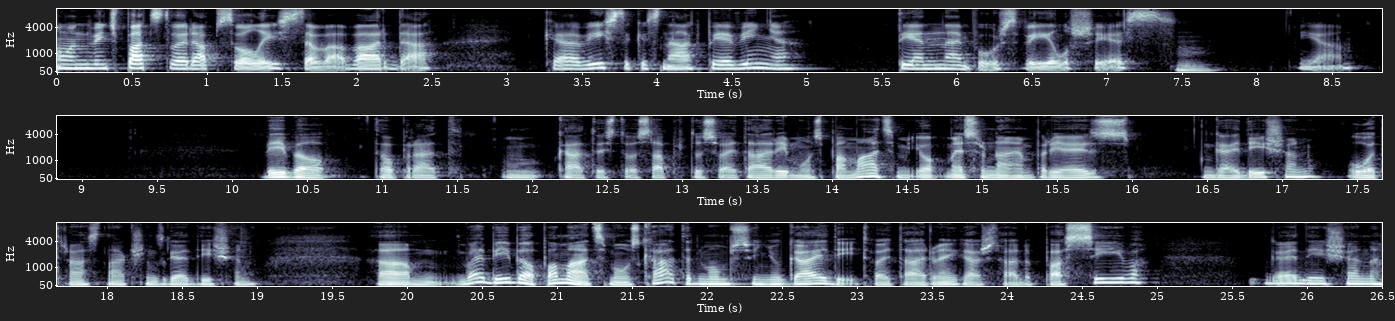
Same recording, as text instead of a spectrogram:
Un viņš pats to ir apsolījis savā vārdā, ka visi, kas nāk pie viņa, tie nebūs vīlušies. Mm. Jā. Bībeli, tavuprāt, kā tu to sapratusi, vai tā arī mūsu pamācība, jo mēs runājam par Jēzus gaidīšanu, otrās nākšanas gaidīšanu. Um, vai Bībele pamāca mūs, kā tad mums viņu gaidīt? Vai tā ir vienkārši tāda pasīva gaidīšana,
